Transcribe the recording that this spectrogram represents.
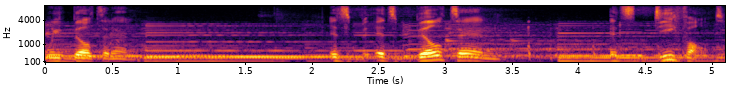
We've built it in. It's it's built in. It's default.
